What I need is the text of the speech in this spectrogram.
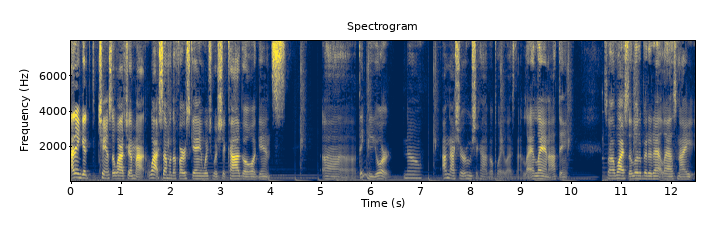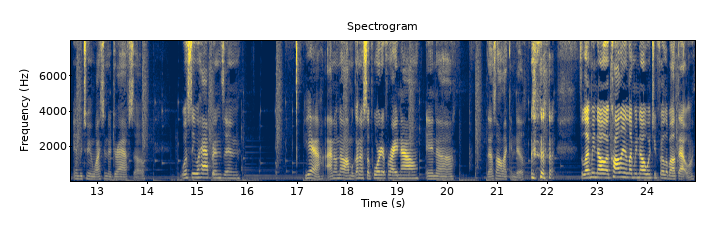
I didn't get a chance to watch him. I watched some of the first game, which was Chicago against, uh, I think New York. No, I'm not sure who Chicago played last night. Atlanta, I think. So I watched a little bit of that last night in between watching the draft. So we'll see what happens. And yeah, I don't know. I'm gonna support it for right now, and uh, that's all I can do. so let me know. Call in let me know what you feel about that one.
